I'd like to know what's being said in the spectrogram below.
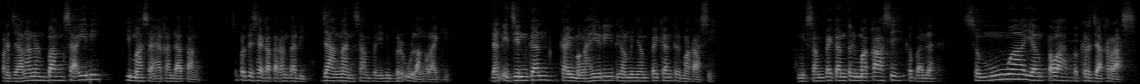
perjalanan bangsa ini, di masa yang akan datang. Seperti saya katakan tadi, jangan sampai ini berulang lagi. Dan izinkan kami mengakhiri dengan menyampaikan terima kasih. Kami sampaikan terima kasih kepada semua yang telah bekerja keras.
